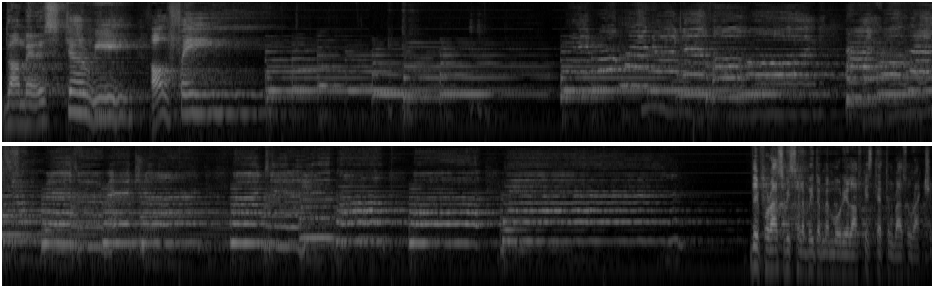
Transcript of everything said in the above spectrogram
The mystery of faith. We proclaim your death, O Lord, and profess your resurrection until you come again. Therefore, as we celebrate the memorial of his death and resurrection,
